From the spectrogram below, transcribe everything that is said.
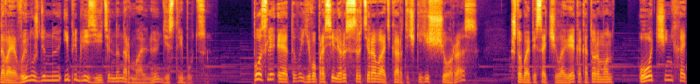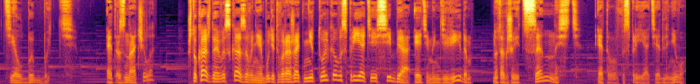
давая вынужденную и приблизительно нормальную дистрибуцию. После этого его просили рассортировать карточки еще раз, чтобы описать человека, которым он очень хотел бы быть. Это значило, что каждое высказывание будет выражать не только восприятие себя этим индивидом, но также и ценность этого восприятия для него.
